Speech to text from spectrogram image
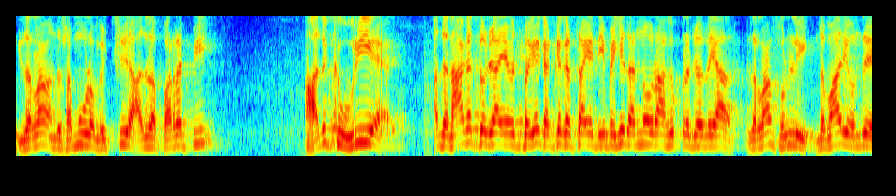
இதெல்லாம் அந்த சமூகம் வச்சு அதில் பரப்பி அதுக்கு உரிய அந்த நாகத்தோ ஜாய வித்பகை கற்க கஸ்தாய தீபகி தன்னோராகு பிரஜோதயா இதெல்லாம் சொல்லி இந்த மாதிரி வந்து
